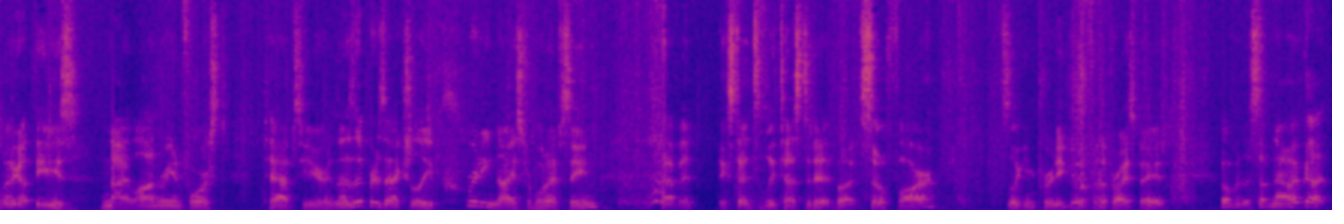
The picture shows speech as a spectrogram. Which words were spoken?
We've got these nylon reinforced tabs here, and the zipper's actually pretty nice from what I've seen. Haven't extensively tested it, but so far it's looking pretty good for the price paid. Open this up now. I've got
